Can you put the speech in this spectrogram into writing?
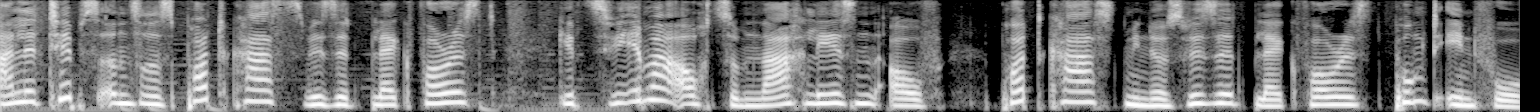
Alle Tipps unseres Podcasts Visit Black Forest gibt's wie immer auch zum Nachlesen auf podcast-visitblackforest.info.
